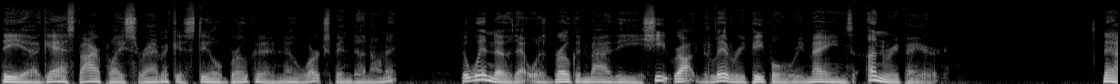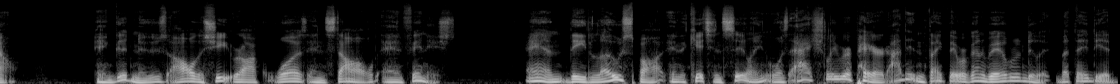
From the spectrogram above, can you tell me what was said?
The uh, gas fireplace ceramic is still broken and no work's been done on it. The window that was broken by the sheetrock delivery people remains unrepaired. Now, in good news, all the sheetrock was installed and finished. And the low spot in the kitchen ceiling was actually repaired. I didn't think they were going to be able to do it, but they did.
